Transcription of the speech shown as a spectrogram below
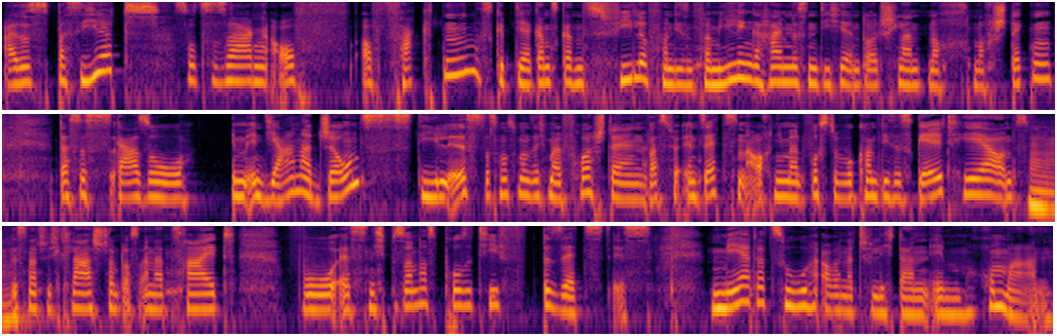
Also es basiert sozusagen auf, auf Fakten. Es gibt ja ganz, ganz viele von diesen Familiengeheimnissen, die hier in Deutschland noch, noch stecken, dass es gar so im Indiana Jones-Stil ist. Das muss man sich mal vorstellen, was für Entsetzen auch niemand wusste, wo kommt dieses Geld her. Und es mhm. ist natürlich klar, es stammt aus einer Zeit, wo es nicht besonders positiv besetzt ist. Mehr dazu aber natürlich dann im Roman.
